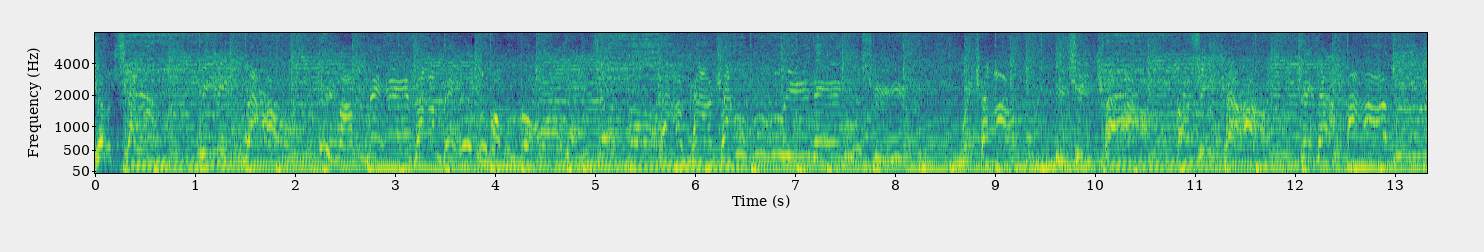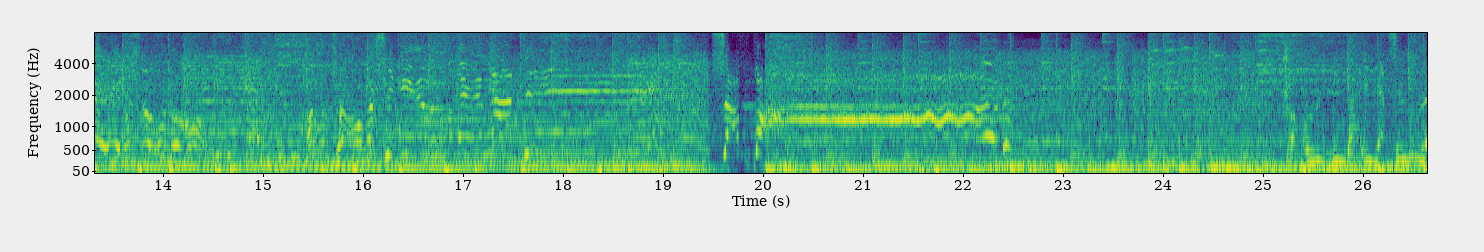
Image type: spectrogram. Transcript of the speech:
今目覚めるほど戦う遺伝子 Wake up 一か八か手が外れる衝動ほとばしるエナジー Survive 懲りない奴ら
